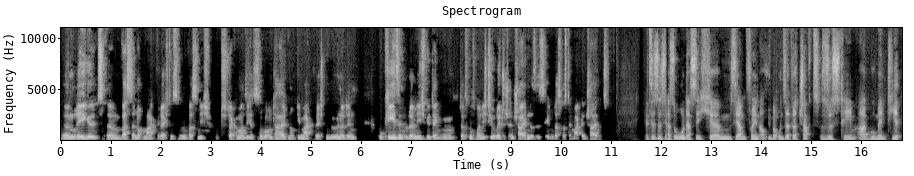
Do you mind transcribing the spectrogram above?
ähm, regelt, ähm, was dann noch marktgerecht ist und was nicht. Und da kann man sich jetzt darüber unterhalten, ob die marktgerechten Löhne denn okay sind oder nicht. Wir denken, das muss man nicht theoretisch entscheiden. Das ist eben das, was der Markt entscheidet. Jetzt ist es ja so, dass ich, ähm, Sie haben vorhin auch über unser Wirtschaftssystem argumentiert,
